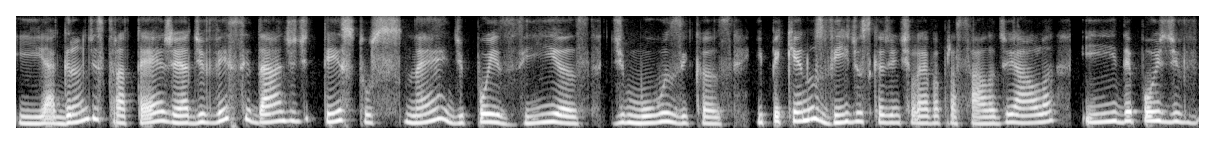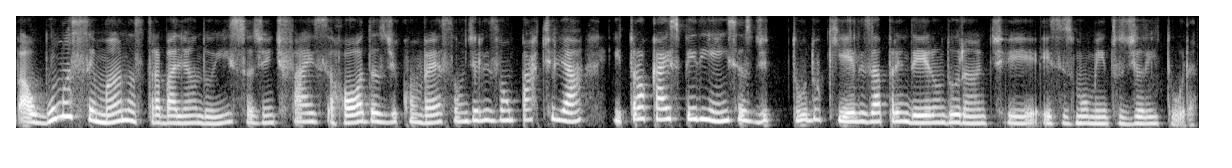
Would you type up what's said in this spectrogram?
e a grande estratégia é a diversidade de textos, né, de poesias, de músicas e pequenos vídeos que a gente leva para a sala de aula. E depois de algumas semanas trabalhando isso, a gente faz rodas de conversa onde eles vão partilhar e trocar experiências de tudo que eles aprenderam durante esses momentos de leitura.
